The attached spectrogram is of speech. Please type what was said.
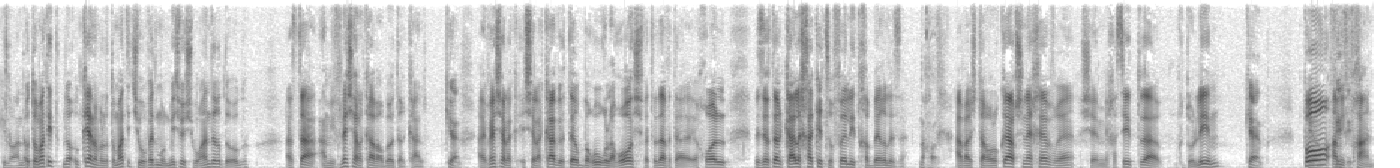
כאילו, אנדרדוג. אוטומטית, לא, כן, אבל אוטומטית שהוא עובד מול מישהו שהוא אנדרדוג, אז אתה, המבנה של הקרב הרבה יותר קל. כן, המבנה של, של הקרב יותר ברור לראש, ואתה יודע, ואתה יכול, וזה יותר קל לך כצופה להתחבר לזה. נכון. אבל כשאתה לוקח שני חבר'ה שהם יחסית, אתה יודע, גדולים, כן. פה כן, פיזית. המבחן.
